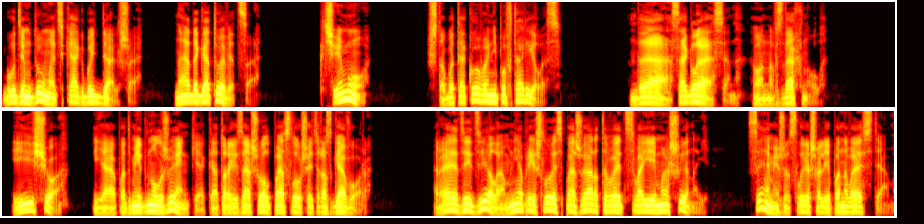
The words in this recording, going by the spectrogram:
Будем думать, как быть дальше. Надо готовиться. К чему? Чтобы такого не повторилось. Да, согласен, он вздохнул. И еще. Я подмигнул Женьке, который зашел послушать разговор. Ради дела мне пришлось пожертвовать своей машиной. Сами же слышали по новостям.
